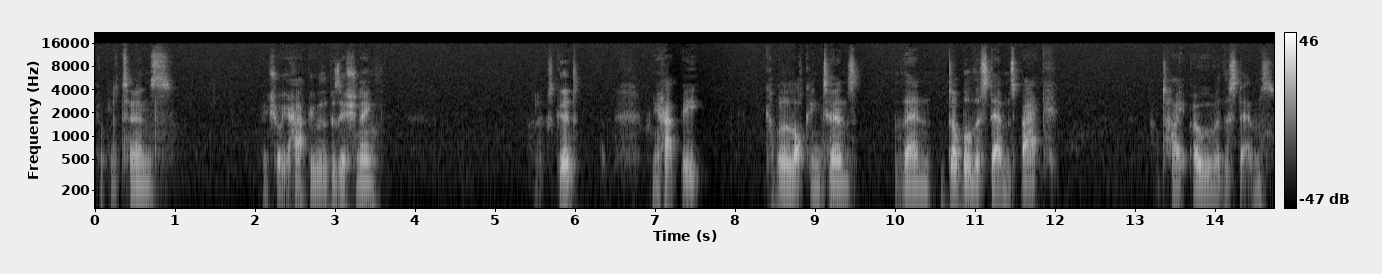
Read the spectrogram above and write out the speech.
A couple of turns. Make sure you're happy with the positioning. Looks good. When you're happy, a couple of locking turns then double the stems back tie over the stems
